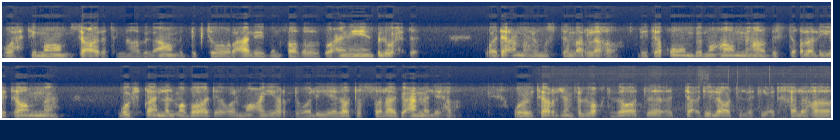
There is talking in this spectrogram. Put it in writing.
واهتمام سعادة النائب العام الدكتور علي بن فضل البوعينين بالوحدة. ودعمه المستمر لها لتقوم بمهامها باستقلالية تامة وفقا للمبادئ والمعايير الدولية ذات الصلة بعملها. ويترجم في الوقت ذاته التعديلات التي أدخلها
